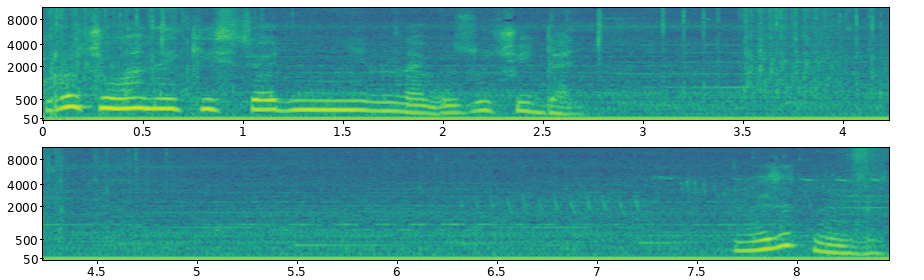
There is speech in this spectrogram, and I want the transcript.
Коротше, у мене якийсь сьогодні невезучий день. Везет, не везет.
